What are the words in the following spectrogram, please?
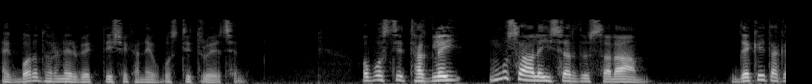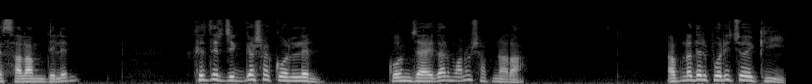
এক বড় ধরনের ব্যক্তি সেখানে উপস্থিত রয়েছেন। উপস্থিত থাকলেই মুসা আলাই সালাম দেখেই তাকে সালাম দিলেন। খেজের জিজ্ঞাসা করলেন, কোন জায়গার মানুষ আপনারা? আপনাদের পরিচয় কি?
